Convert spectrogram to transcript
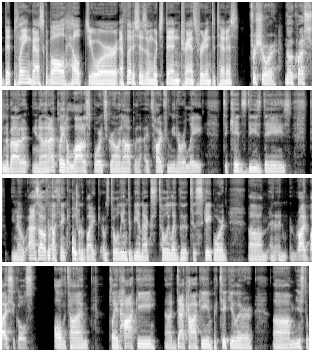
that playing basketball helped your athleticism, which then transferred into tennis? For sure. No question about it. You know, and I played a lot of sports growing up. And it's hard for me to relate to kids these days you know, as I was, I think, over the bike, I was totally into BMX, totally led to, to skateboard um, and, and, and, ride bicycles all the time. Played hockey, uh, deck hockey in particular. Um, used to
